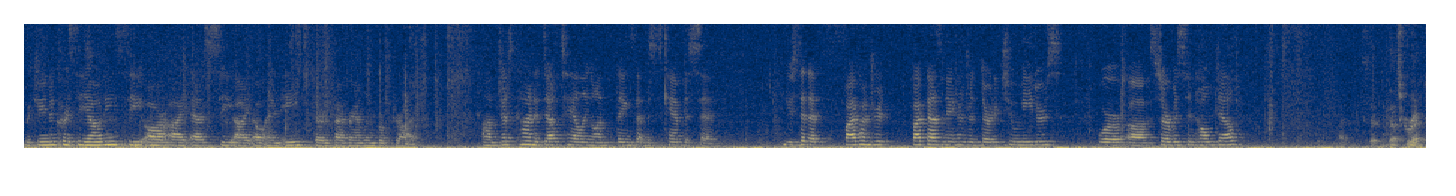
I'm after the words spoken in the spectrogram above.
Regina Criscione, C-R-I-S-C-I-O-N-E, 35 Rambling Brook Drive. Um, Just kind of dovetailing on things that Mrs. Campus said. You said that 500, 5,832 meters were uh, serviced in Holmdel? That- That's correct.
